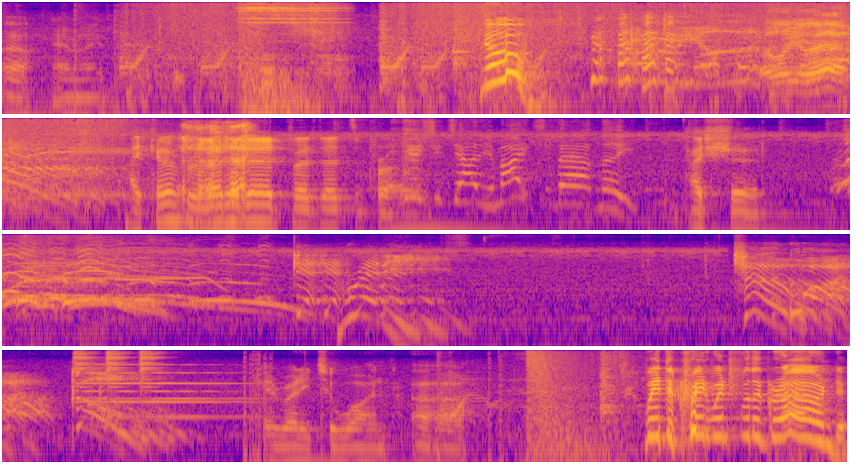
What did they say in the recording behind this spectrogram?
Oh, never mind. No! Oh, look at that. I could have prevented it, but that's a problem. You should tell your mates about me. I should. Get ready. Two. One. Go. Get ready to one. Uh oh. Wait, the crate went for the ground!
